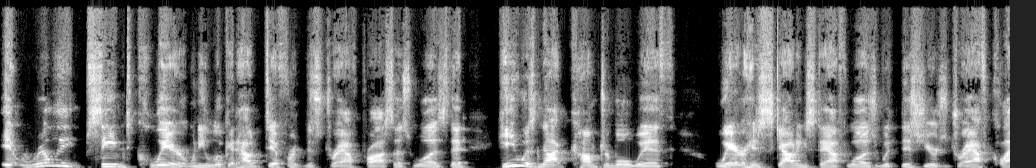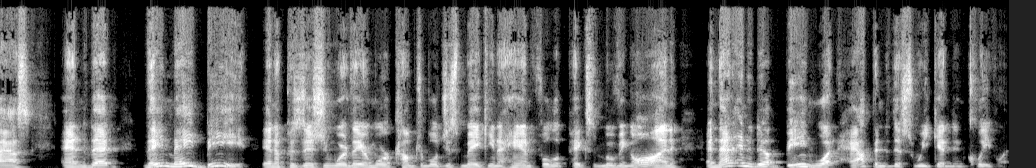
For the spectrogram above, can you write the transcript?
it really seemed clear when you look at how different this draft process was that he was not comfortable with where his scouting staff was with this year's draft class and that they may be in a position where they are more comfortable just making a handful of picks and moving on. And that ended up being what happened this weekend in Cleveland.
